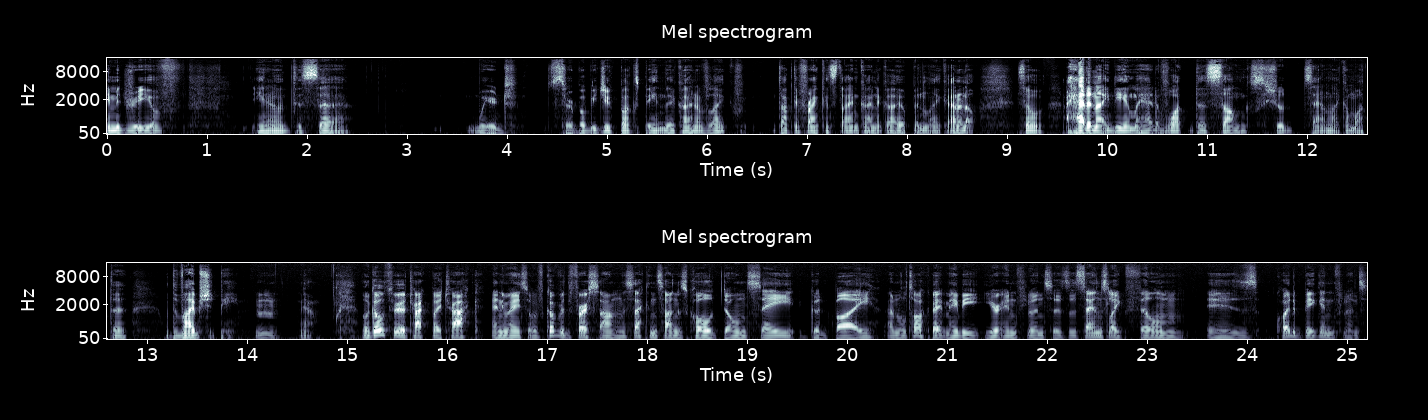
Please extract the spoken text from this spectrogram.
imagery of you know this uh weird Sir Bobby Jukebox being the kind of like Dr. Frankenstein kind of guy up in like I don't know. So I had an idea in my head of what the songs should sound like and what the what the vibe should be. Mm. Yeah. We'll go through it track by track. Anyway, so we've covered the first song. The second song is called Don't Say Goodbye. And we'll talk about maybe your influences. It sounds like film is quite a big influence.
